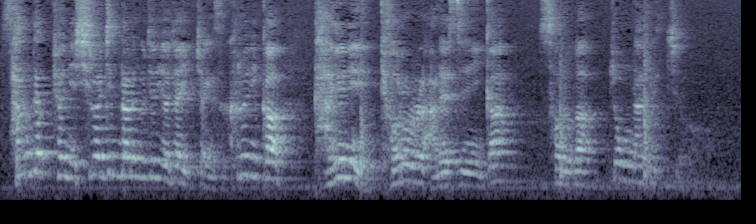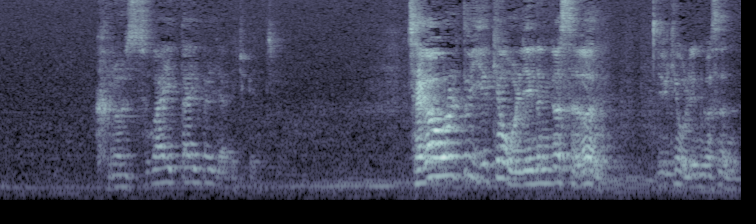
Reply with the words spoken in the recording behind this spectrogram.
상대편이 싫어진다는 거죠. 여자 입장에서. 그러니까 당연히 결혼을 안 했으니까 서로가 쫑나겠죠. 그럴 수가 있다 이걸 이야기해 주겠죠. 제가 오늘 또 이렇게 올리는 것은 이렇게 올리는 것은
